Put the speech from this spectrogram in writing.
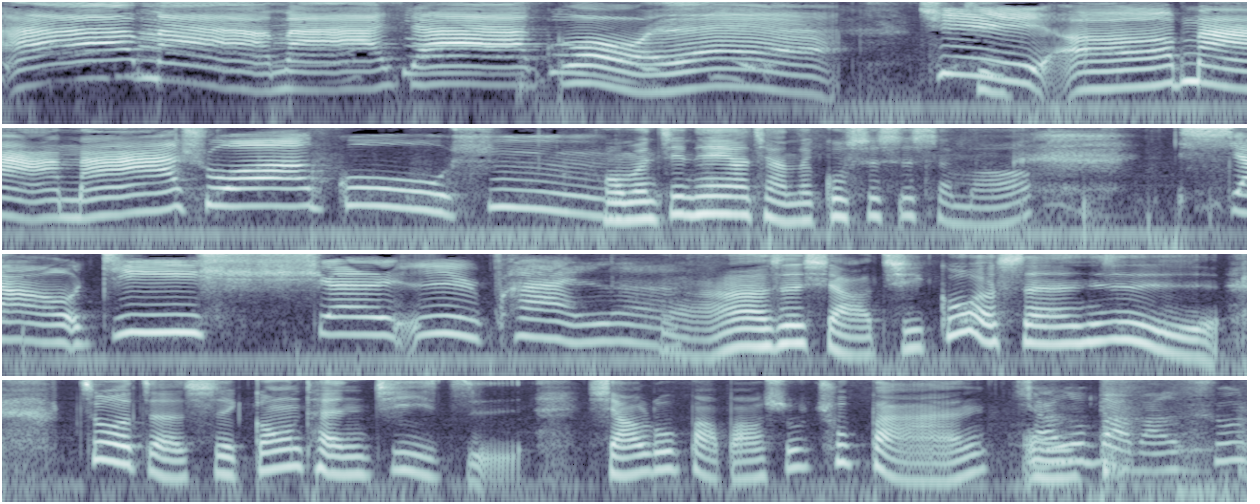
儿妈妈说故事，企鹅妈妈说故事。我们今天要讲的故事是什么？小鸡生日快乐！啊，是小鸡过生日。作者是工藤纪子，小鲁宝宝书出版。小鲁宝宝书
